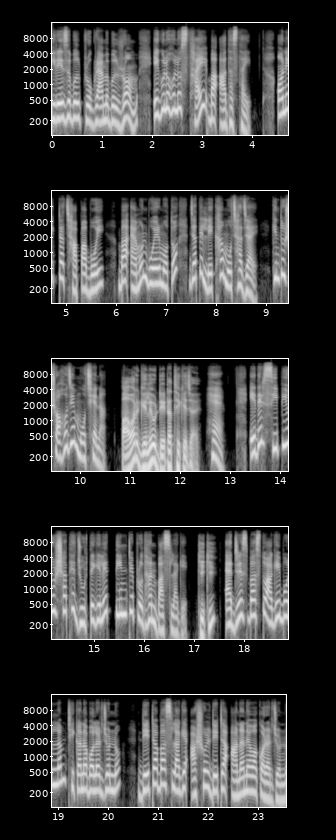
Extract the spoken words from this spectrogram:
ইরেজেবল প্রোগ্রামেবল রম এগুলো হলো স্থায়ী বা আধাস্থায়ী। অনেকটা ছাপা বই বা এমন বইয়ের মতো যাতে লেখা মোছা যায় কিন্তু সহজে মোছে না। পাওয়ার গেলেও ডেটা থেকে যায়। হ্যাঁ এদের সিপিইউর সাথে জুড়তে গেলে তিনটে প্রধান বাস লাগে। কি কি? অ্যাড্রেস বাস তো আগেই বললাম ঠিকানা বলার জন্য ডেটা বাস লাগে আসল ডেটা আনা নেওয়া করার জন্য।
